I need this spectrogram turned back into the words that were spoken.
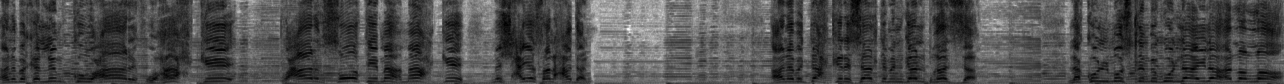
أنا بكلمكم وعارف وهحكي وعارف صوتي مهما أحكي مش حيصل حدا. أنا بدي أحكي رسالتي من قلب غزة. لكل مسلم بيقول لا إله إلا الله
